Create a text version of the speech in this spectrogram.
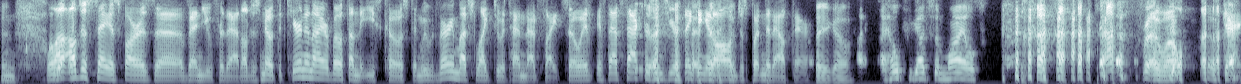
Well, well, I'll just say, as far as a venue for that, I'll just note that Kieran and I are both on the East Coast, and we would very much like to attend that fight. So if, if that factors into your thinking at all, I'm just putting it out there. There you go. I, I hope you got some miles. Very well. okay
